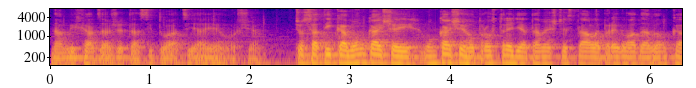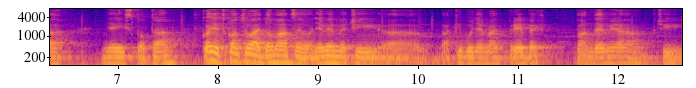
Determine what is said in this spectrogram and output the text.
nám vychádza, že tá situácia je horšia. Čo sa týka vonkajšej, vonkajšieho prostredia, tam ešte stále prevláda veľká neistota. Konec koncov aj domáceho, nevieme, či, uh, aký bude mať priebeh pandémia, či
